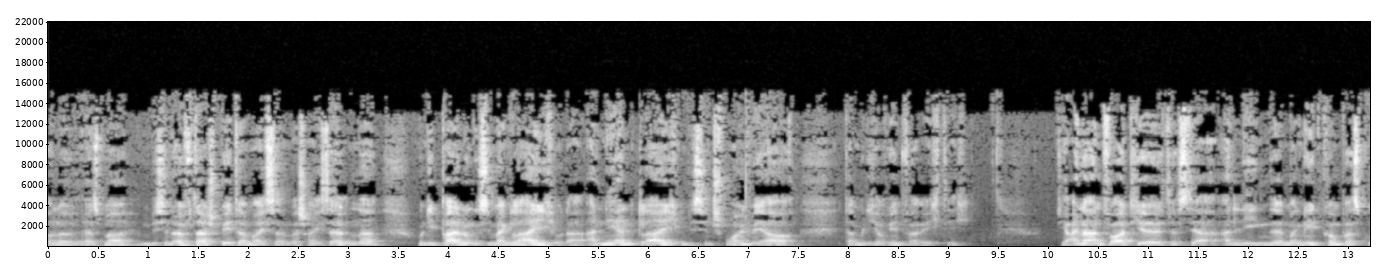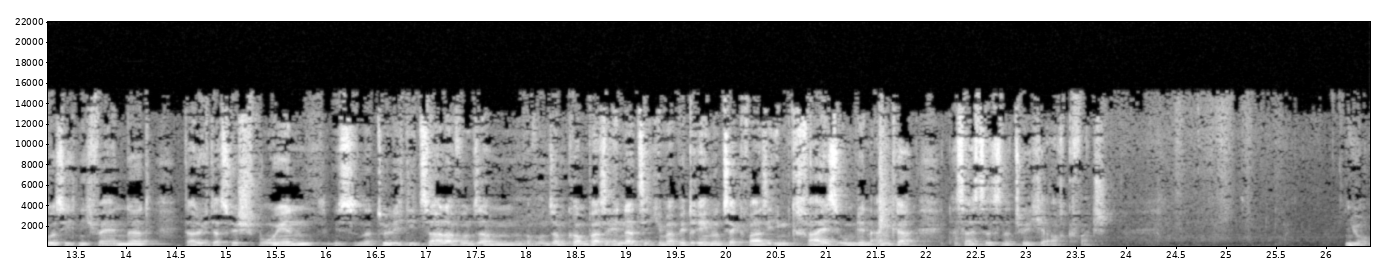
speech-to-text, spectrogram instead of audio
also erstmal ein bisschen öfter, später mache ich es dann wahrscheinlich seltener und die Peilung ist immer gleich oder annähernd gleich, ein bisschen streuen wir ja auch, dann bin ich auf jeden Fall richtig. Die eine Antwort hier, dass der anliegende Magnetkompasskurs sich nicht verändert. Dadurch, dass wir schwoien, ist natürlich die Zahl auf unserem, auf unserem Kompass ändert sich immer. Wir drehen uns ja quasi im Kreis um den Anker. Das heißt, das ist natürlich ja auch Quatsch. Jo.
